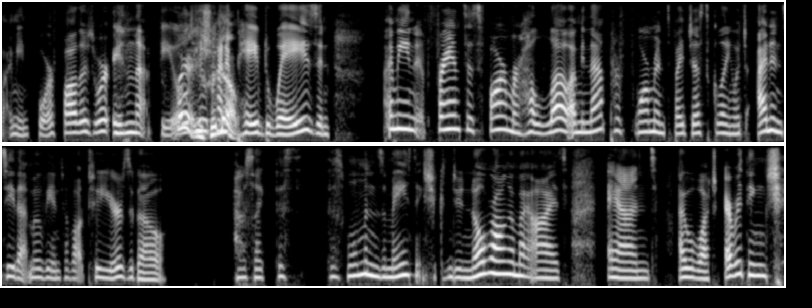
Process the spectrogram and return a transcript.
I mean, forefathers were in that field, Oh, who kind know. of paved ways? And I mean, Frances Farmer, hello. I mean, that performance by Jessica Lange, which I didn't see that movie until about two years ago. I was like, this, this woman's amazing. She can do no wrong in my eyes, and I will watch everything she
